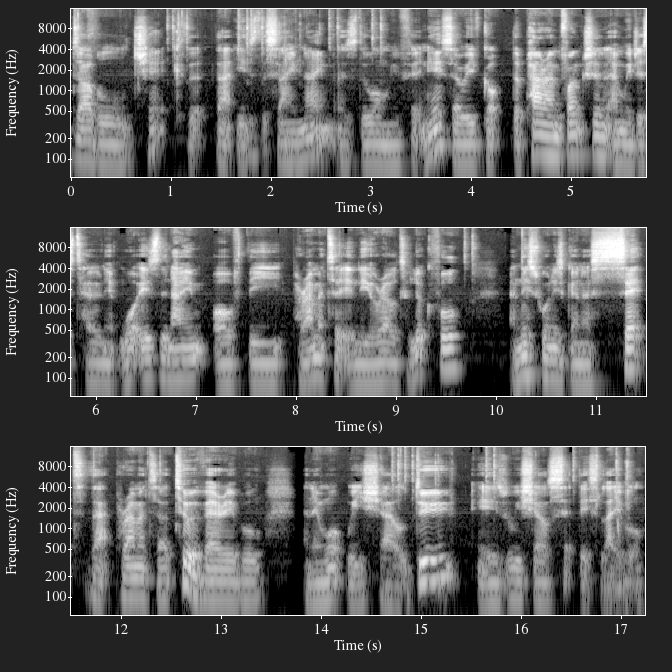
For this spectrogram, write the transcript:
double check that that is the same name as the one we've fit in here. So we've got the param function and we're just telling it what is the name of the parameter in the URL to look for and this one is going to set that parameter to a variable. And then what we shall do is we shall set this label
